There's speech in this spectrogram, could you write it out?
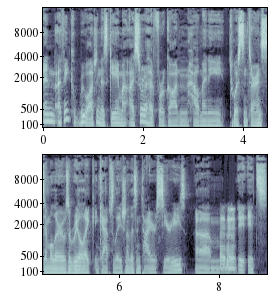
And I think rewatching this game, I, I, sort of had forgotten how many twists and turns similar. It was a real like encapsulation of this entire series. Um, mm-hmm. it, it's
